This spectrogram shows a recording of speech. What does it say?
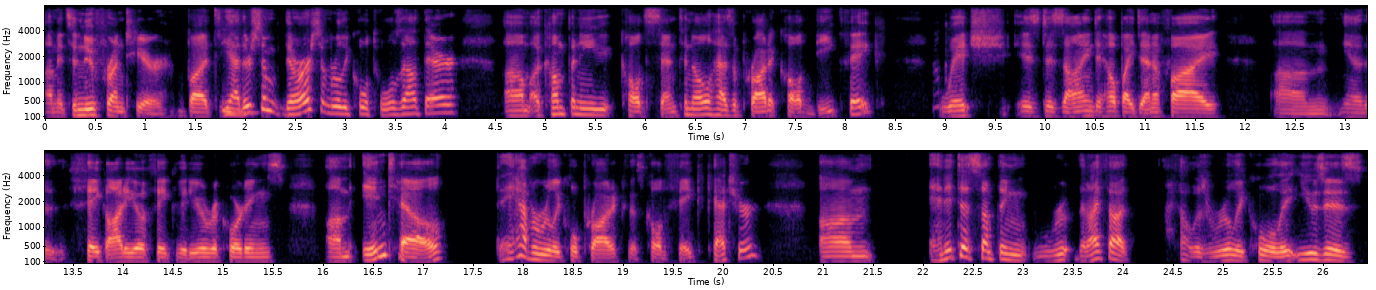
um, it's a new frontier. But yeah, mm-hmm. there's some there are some really cool tools out there. Um, a company called Sentinel has a product called Deepfake, which is designed to help identify um, you know the fake audio, fake video recordings. Um, Intel they have a really cool product that's called Fake Catcher, um, and it does something re- that I thought I thought was really cool. It uses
